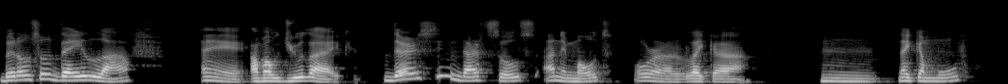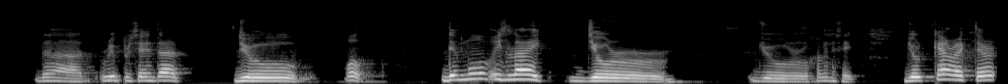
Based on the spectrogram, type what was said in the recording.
But also they laugh uh, about you like there's in dark souls an emote or a, like a mm, like a move that represents that you well the move is like your your how can I say your character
